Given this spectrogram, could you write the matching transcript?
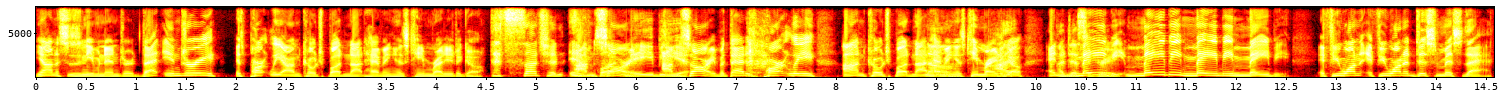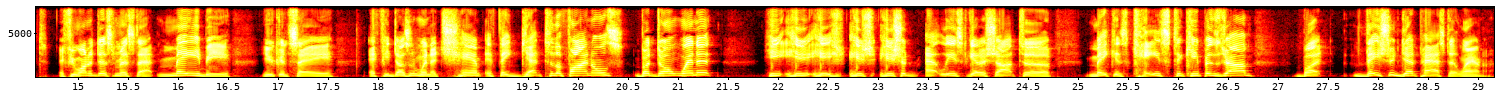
Giannis isn't even injured. That injury is partly on Coach Bud not having his team ready to go. That's such an if, I'm sorry. maybe. I'm sorry, but that is partly on Coach Bud not No, having his team ready to I- go. And maybe, maybe, maybe, maybe if you want if you want to dismiss that, if you want to dismiss that, maybe you could say if he doesn't win a champ, if they get to the finals but don't win it, he he he he, he should at least get a shot to make his case to keep his job. But they should get past Atlanta,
